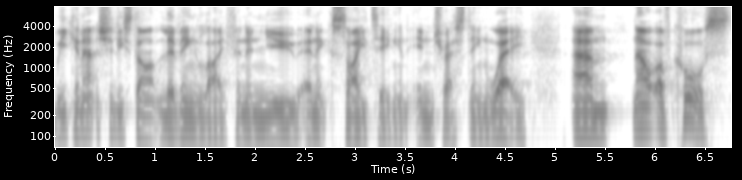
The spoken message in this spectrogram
we can actually start living life in a new and exciting and interesting way. Um, now, of course,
